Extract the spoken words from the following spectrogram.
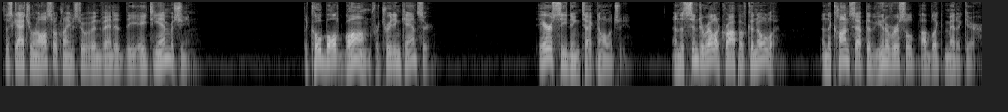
Saskatchewan also claims to have invented the ATM machine, the cobalt bomb for treating cancer, air seeding technology, and the Cinderella crop of canola, and the concept of universal public Medicare.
